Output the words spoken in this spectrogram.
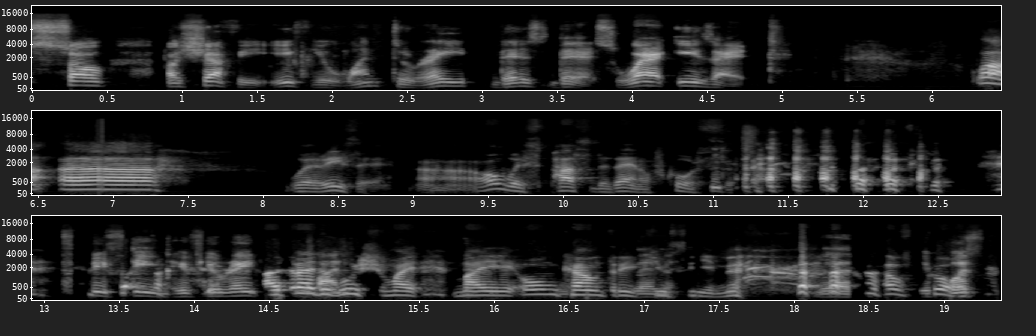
So, uh, Chefy, if you want to rate this dish, where is it? Well, uh, where is it? Uh, always past the ten, of course. 15. If you rate I try to push my my own country cuisine. Of you course. push,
